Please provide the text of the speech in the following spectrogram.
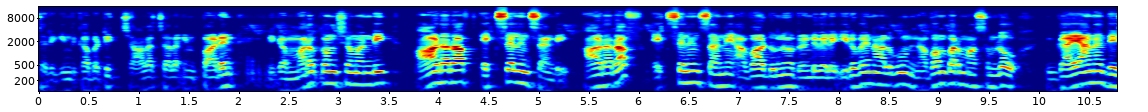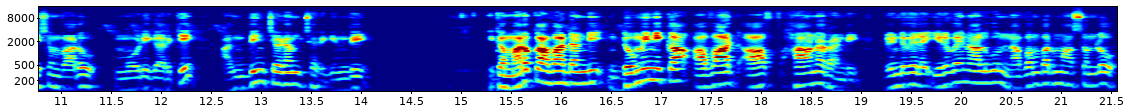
జరిగింది కాబట్టి చాలా చాలా ఇంపార్టెంట్. ఇక మరొక అంశం అండి. ఆర్డర్ ఆఫ్ ఎక్సలెన్స్ అండి. ఆర్డర్ ఆఫ్ ఎక్సలెన్స్ అనే అవార్డును రెండు వేల ఇరవై నాలుగు నవంబర్ మాసంలో గయానా దేశం వారు మోడీ గారికి అందించడం జరిగింది. ఇక మరొక అవార్డు అండి డొమినికా అవార్డ్ ఆఫ్ హానర్ అండి. రెండు వేల ఇరవై నాలుగు నవంబర్ మాసంలో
